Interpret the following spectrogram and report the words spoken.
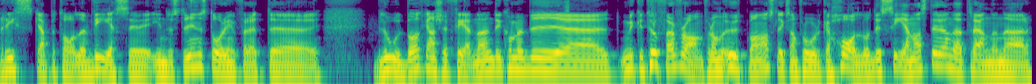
riskkapital och VC-industrin står inför ett eh, Blodbad kanske är fel, men det kommer bli eh, mycket tuffare för dem. För de utmanas liksom från olika håll. Och det senaste i den där trenden är,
